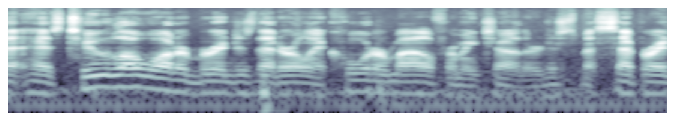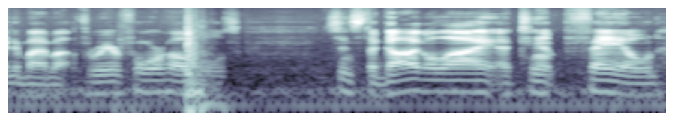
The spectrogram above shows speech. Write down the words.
that has two low water bridges that are only a quarter mile from each other, just separated by about three or four holes. Since the goggle eye attempt failed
